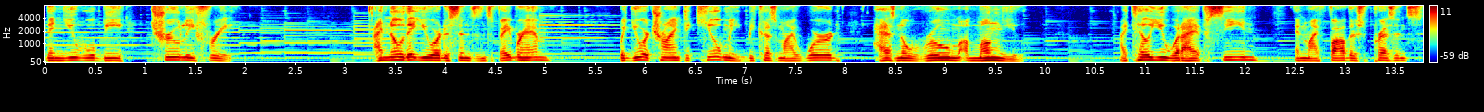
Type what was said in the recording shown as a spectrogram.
then you will be truly free. I know that you are descendants of Abraham, but you are trying to kill me because my word has no room among you. I tell you what I have seen in my Father's presence,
